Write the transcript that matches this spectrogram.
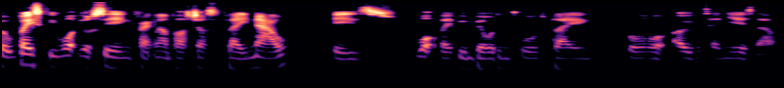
but basically, what you're seeing Frank Lampard's Chelsea play now is what they've been building towards playing for over 10 years now.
